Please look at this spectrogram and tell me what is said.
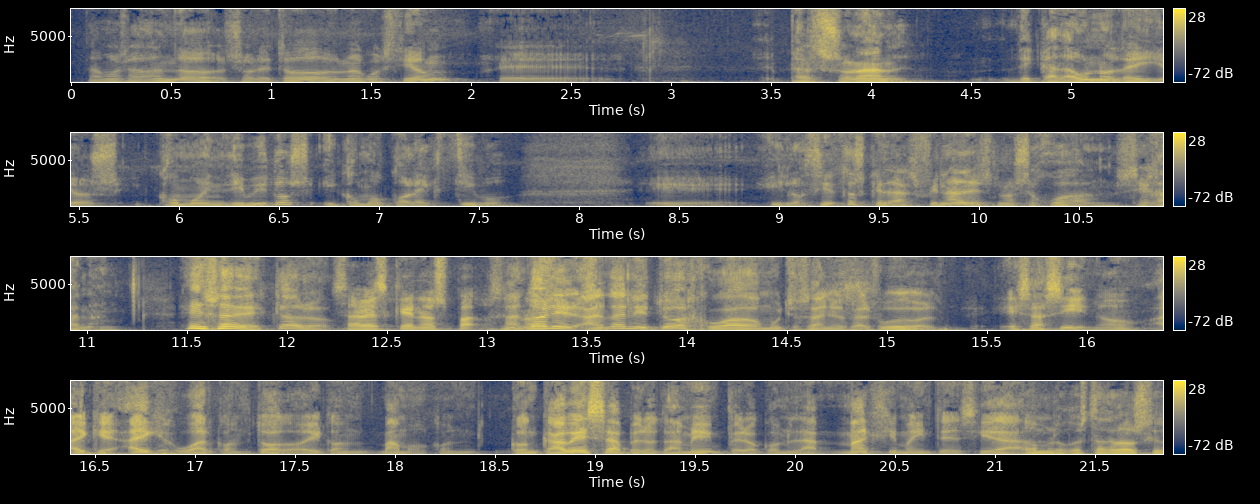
Estamos hablando, sobre todo, de una cuestión eh, personal de cada uno de ellos, como individuos y como colectivo. Eh, y lo cierto es que las finales no se juegan, se ganan. Eso es, claro. ¿Sabes qué nos pasa? Andoni, Andoni, tú has jugado muchos años al fútbol. Es así, ¿no? Hay que, hay que jugar con todo, ¿eh? con, vamos, con, con cabeza, pero también, pero con la máxima intensidad. Hombre, lo que está claro es que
